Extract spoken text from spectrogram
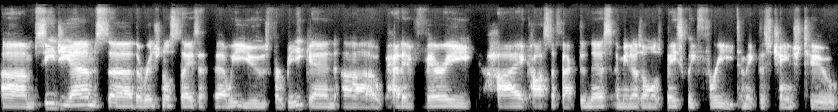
Um, CGMs, uh, the original studies that, that, we use for Beacon, uh, had a very high cost effectiveness. I mean, it was almost basically free to make this change to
